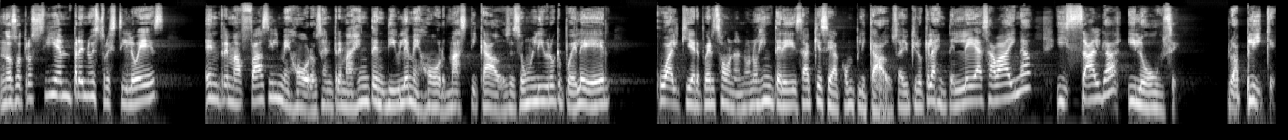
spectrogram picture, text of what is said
Nosotros siempre nuestro estilo es entre más fácil mejor, o sea, entre más entendible mejor, masticados. Eso es un libro que puede leer cualquier persona, no nos interesa que sea complicado. O sea, yo quiero que la gente lea esa vaina y salga y lo use, lo aplique,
